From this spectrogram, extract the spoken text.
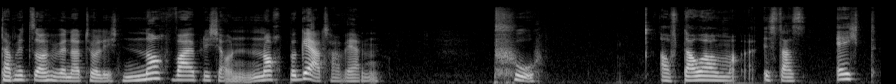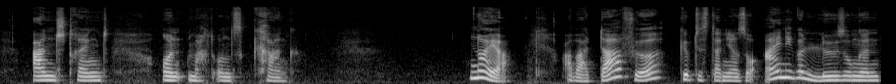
Damit sollen wir natürlich noch weiblicher und noch begehrter werden. Puh. Auf Dauer ist das echt anstrengend und macht uns krank. Naja, aber dafür gibt es dann ja so einige Lösungen,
